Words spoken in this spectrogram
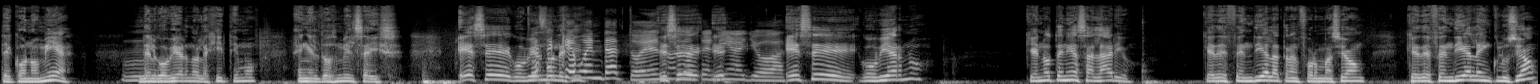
de Economía del gobierno legítimo en el 2006. Ese gobierno Ese qué buen dato, ¿eh? No lo tenía eh, yo así. Ese gobierno que no tenía salario, que defendía la transformación, que defendía la inclusión,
